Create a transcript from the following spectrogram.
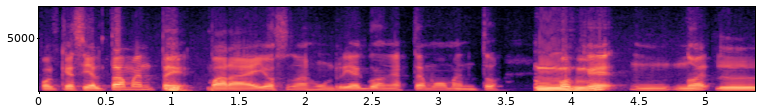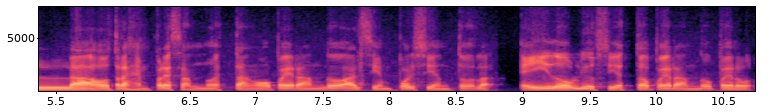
Porque ciertamente para ellos no es un riesgo en este momento, porque no, las otras empresas no están operando al 100%, la AEW sí está operando, pero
